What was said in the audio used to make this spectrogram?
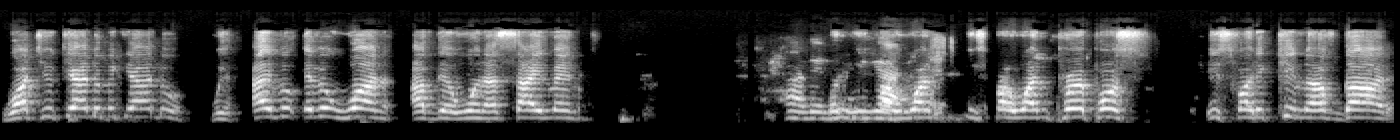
what you can do, we can do. We every, everyone have their own assignment. But it's Hallelujah. for one, it's for one purpose. It's for the kingdom of God.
